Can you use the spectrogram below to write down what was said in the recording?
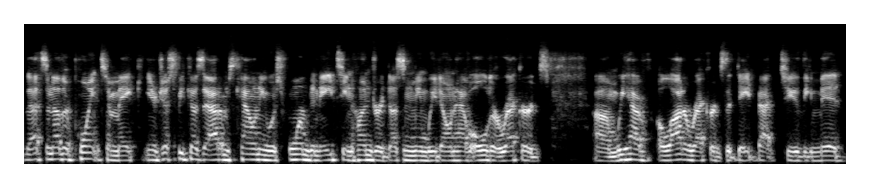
that's another point to make. You know, just because Adams County was formed in 1800 doesn't mean we don't have older records. Um, we have a lot of records that date back to the mid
